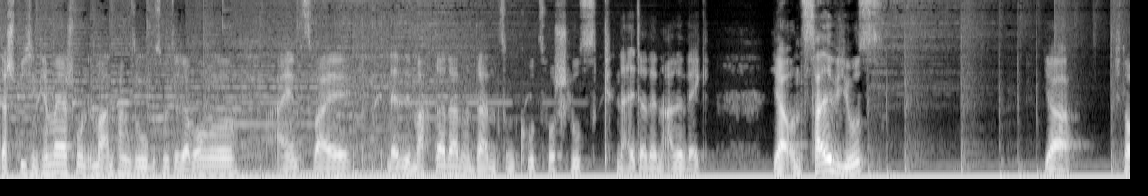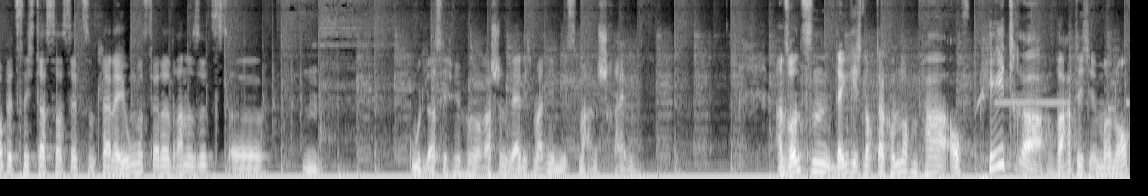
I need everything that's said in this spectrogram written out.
Das Spielchen kennen wir ja schon immer Anfang so bis Mitte der Woche. Ein, zwei Level macht er dann und dann zum kurz vor Schluss knallt er dann alle weg. Ja, und Salvius. Ja, ich glaube jetzt nicht, dass das jetzt ein kleiner Junge ist, der da dran sitzt. Äh, hm. Gut, lasse ich mich mal überraschen. Werde ich mal demnächst mal anschreiben. Ansonsten denke ich noch, da kommen noch ein paar. Auf Petra warte ich immer noch.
